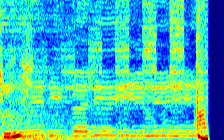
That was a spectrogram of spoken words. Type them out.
She.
